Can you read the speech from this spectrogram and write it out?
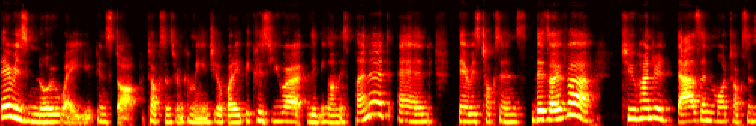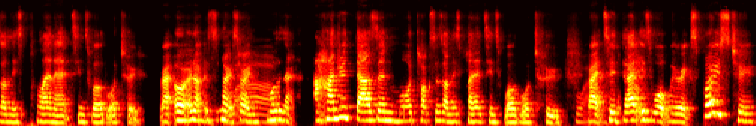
There is no way you can stop toxins from coming into your body because you are living on this planet and there is toxins. There's over 200,000 more toxins on this planet since World War II, right? Or no, no, wow. sorry, more than that. 100,000 more toxins on this planet since World War II, wow. right? So that is what we're exposed to.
